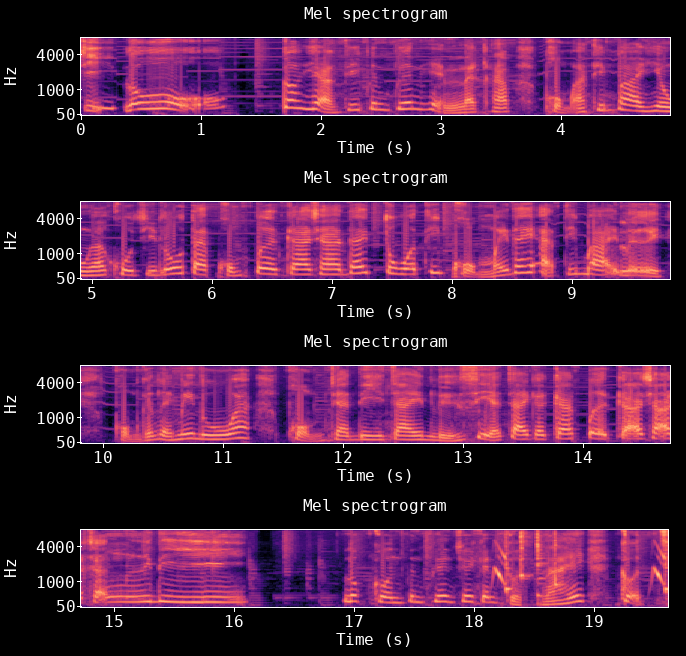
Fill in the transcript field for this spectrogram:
จิโร่ก็อย่างที่เพื่อนๆเห็นนะครับ ผมอธิบายเฮียวงะโคจิโร่แต่ผมเปิดกาชาได้ตัวที่ผมไม่ได้อธิบายเลย ผมก็เลยไม่รู้ว่า ผมจะดีใจหรือเสียใจกับการเปิดกาชาครั้งนี้ดี รบกวนเพื่อนๆช่วยกันกดไลค์กดแช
